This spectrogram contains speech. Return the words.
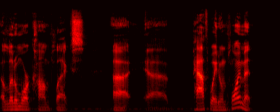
a little more complex uh, uh, pathway to employment.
